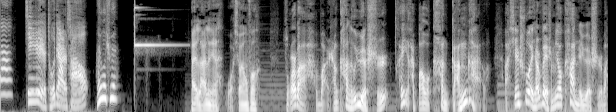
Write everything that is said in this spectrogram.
啦！今日吐点槽。哎，我去！哎，来了您，我肖阳峰。昨儿吧晚上看了个月食，嘿，还把我看感慨了啊！先说一下为什么要看这月食吧。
